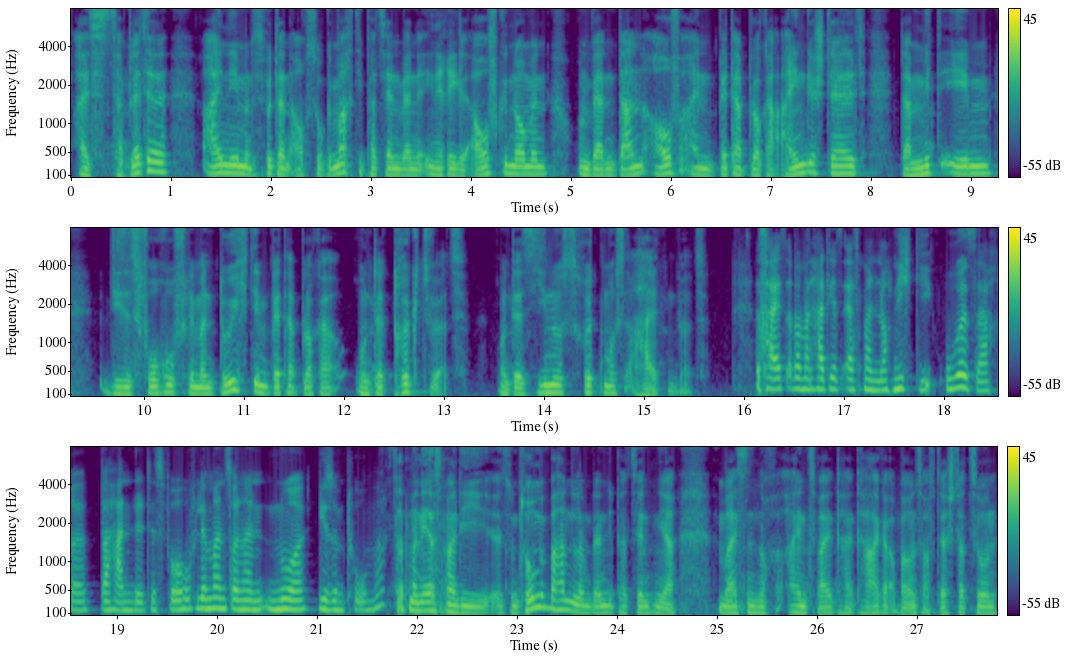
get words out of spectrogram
als Tablette einnehmen. Das wird dann auch so gemacht. Die Patienten werden in der Regel aufgenommen und werden dann auf einen Beta-Blocker eingestellt, damit eben dieses Vorhofflimmern durch den Beta-Blocker unterdrückt wird und der Sinusrhythmus erhalten wird. Das heißt aber, man hat jetzt erstmal noch nicht die Ursache behandelt des Vorhofflimmerns, sondern nur die Symptome. Jetzt hat man erstmal die Symptome behandelt und dann die Patienten ja meistens noch ein, zwei, drei Tage bei uns auf der Station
